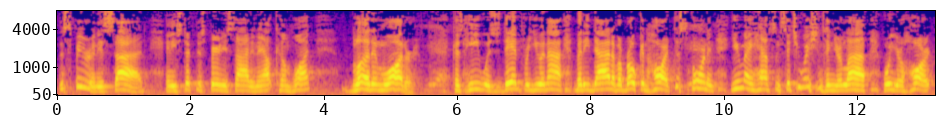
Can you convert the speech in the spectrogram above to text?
the spear in his side, and he stuck the spear in his side, and out come what? Blood and water because he was dead for you and I, but he died of a broken heart. This morning, you may have some situations in your life where your heart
